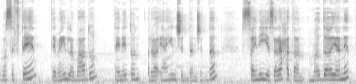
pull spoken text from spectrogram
الوصفتين تابعين لبعضهم اثنيناتهم رائعين جدا جدا. الصينية صراحة ما ضاينت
